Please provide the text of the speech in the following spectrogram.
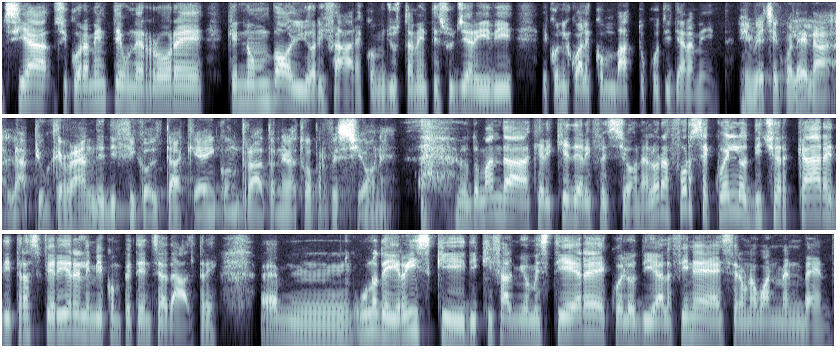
sia sicuramente un errore che non voglio rifare, come giustamente suggerivi, e con il quale combatto quotidianamente. Invece qual è la, la più grande difficoltà che hai incontrato nella tua professione? Una domanda che richiede riflessione. Allora, forse quello di cercare di trasferire le mie competenze ad altri. Um, uno dei rischi di chi fa il mio mestiere è quello di alla fine essere una one man band.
